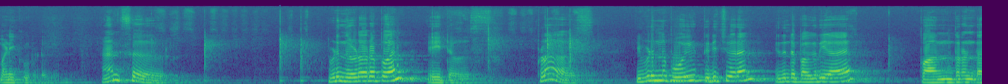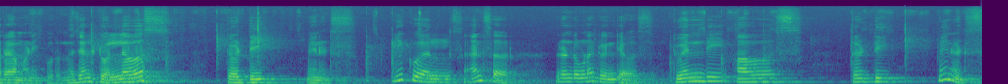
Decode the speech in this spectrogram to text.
മണിക്കൂർ എടുക്കും. ആൻസർ ഇവിടുന്ന് ഇവിടെ വരെ പോകാൻ എയ്റ്റ് ഹവേഴ്സ് പ്ലസ് ഇവിടുന്ന് പോയി തിരിച്ചു വരാൻ ഇതിന്റെ പകുതിയായ പന്ത്രണ്ടര മണിക്കൂർ. എന്ന് വെച്ചാൽ twelve hours thirty minutes equals answer രണ്ടും കൂടെ twenty hours twenty hours thirty minutes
